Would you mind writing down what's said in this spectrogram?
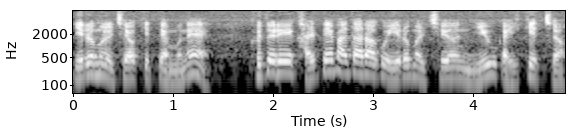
이름을 지었기 때문에 그들이 갈대바다라고 이름을 지은 이유가 있겠죠.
